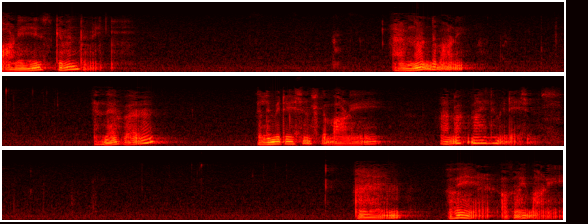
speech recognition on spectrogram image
body is given to me. I am not the body. And therefore, the limitations of the body are not my limitations. I am aware of my body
